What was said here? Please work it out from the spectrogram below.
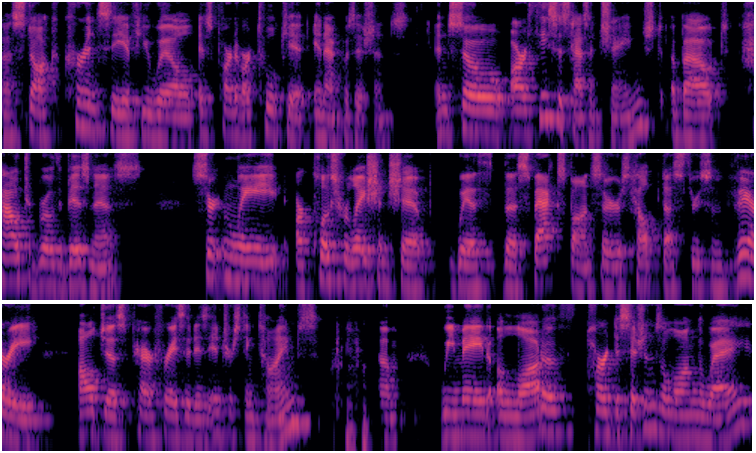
uh, stock currency, if you will, as part of our toolkit in acquisitions. And so our thesis hasn't changed about how to grow the business Certainly, our close relationship with the SPAC sponsors helped us through some very, I'll just paraphrase it as interesting times. um, we made a lot of hard decisions along the way,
